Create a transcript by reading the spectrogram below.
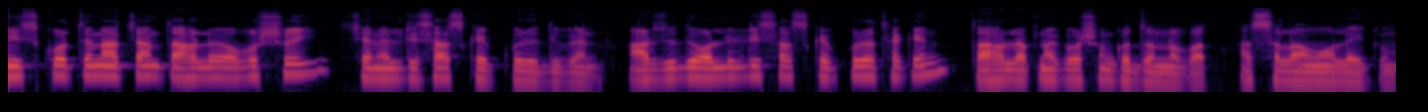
মিস করতে না চান, তাহলে অবশ্যই চ্যানেলটি সাবস্ক্রাইব করে দিবেন। আর যদি অলরেডি সাবস্ক্রাইব করে থাকেন, তাহলে আপনাকে অসংখ্য ধন্যবাদ। আসসালামু আলাইকুম।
